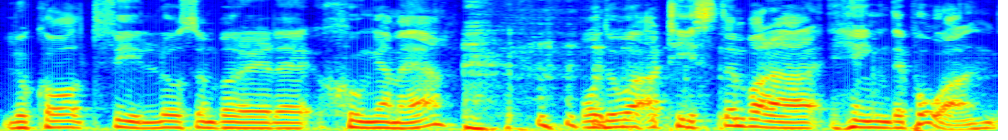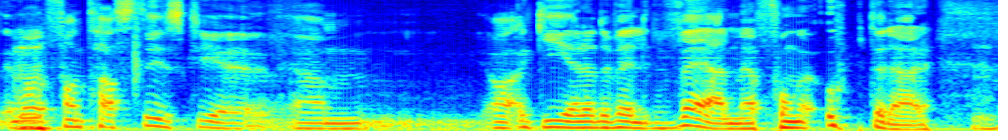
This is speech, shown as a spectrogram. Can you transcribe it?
lokalt fyllo som började sjunga med och då artisten bara hängde på. Det var mm. fantastiskt. Um, agerade väldigt väl med att fånga upp det där. Mm.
